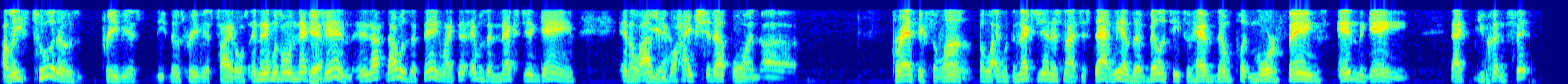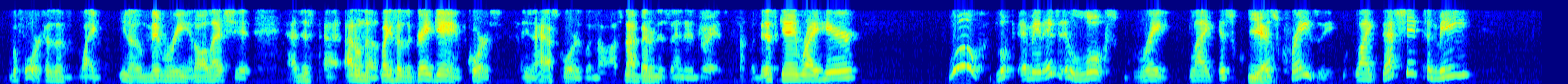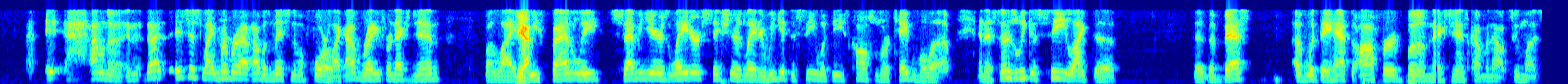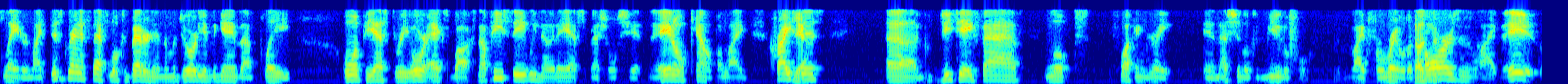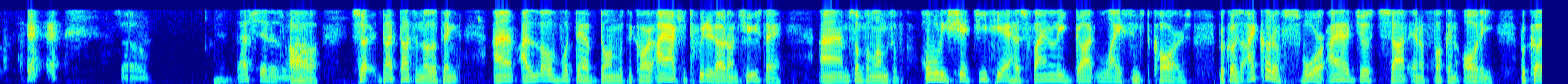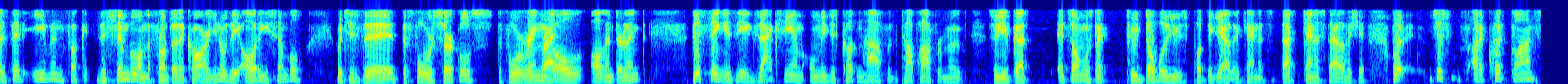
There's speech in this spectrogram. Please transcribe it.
at least two of those previous those previous titles, and it was on next Yeah. gen. And that that was the thing. Like it was a next gen game, and a lot of Yeah. people hype shit up on uh graphics alone. But like with the next gen, it's not just that. We have the ability to have them put more things in the game that you couldn't fit before because of like you know memory and all that shit. I just I, I don't know. Like I said, it's a great game, of course. You know, half scores, but no, it's not better than San Andreas. But this game right here, woo! Look, I mean, it it looks great. Like it's Yeah. it's crazy. Like that shit to me. It, I don't know, and that it's just like remember I, I was mentioning before. Like I'm ready for next gen, but like Yeah. we finally seven years later, six years later, we get to see what these consoles are capable of, and as soon as we can see like the the the best of what they have to offer, boom, next gen's coming out two months later. Like this Grand Theft looks better than the majority of the games I've played on PS3 or Xbox. Now PC, we know they have special shit. They don't count, but like Crysis, uh GTA 5 looks fucking great, and that shit looks beautiful. Like for real, the Doesn't cars is like ew. so That shit is wild. Oh, so that that's another thing. Um, I love what they have done with the car. I actually tweeted out on Tuesday, um, something along the lines of, "Holy shit, GTA has finally got licensed cars." Because I could have swore I had just sat in a fucking Audi. Because that even fucking the symbol on the front of the car, you know the Audi symbol, which is the the four circles, the four rings, Right. all all interlinked. This thing is the exact same, only just cut in half with the top half removed. So you've got it's almost like two W's put together, kind of that kind of style of a shit. But just at a quick glance,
